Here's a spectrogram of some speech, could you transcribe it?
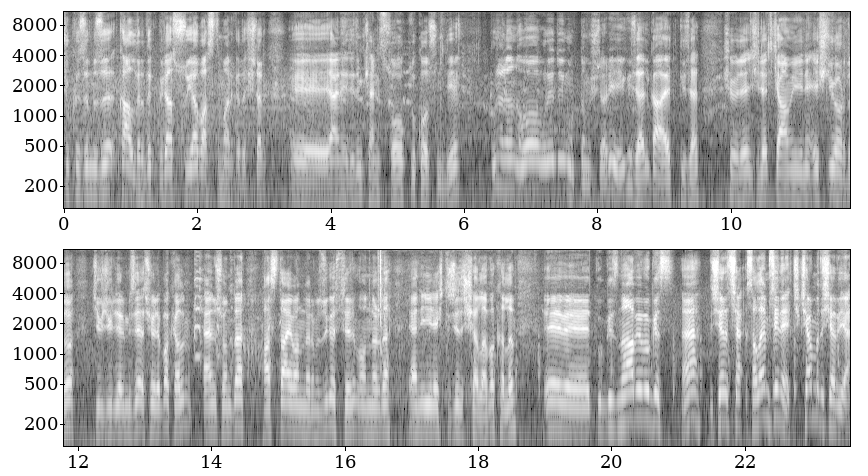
şu kızımızı kaldırdık. Biraz suya bastım arkadaşlar. Ee, yani dedim kendisi soğukluk olsun diye. Bu ne lan? Oo buraya da yumurtlamışlar. İyi güzel gayet güzel. Şöyle jilet kamilini eşliyordu. Civcivlerimize şöyle bakalım. En sonunda hasta hayvanlarımızı gösterelim. Onları da yani iyileştireceğiz inşallah bakalım. Evet bu kız ne yapıyor bu kız? He? Dışarı salayım seni. Çıkacak mı dışarıya?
